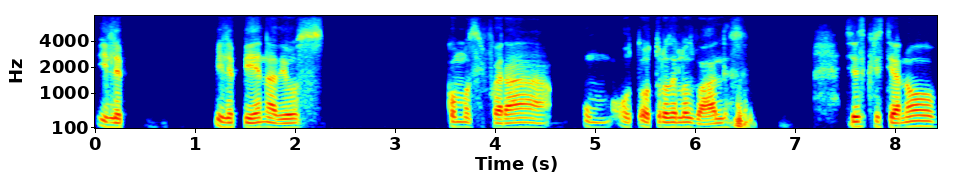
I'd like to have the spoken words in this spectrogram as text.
y le, y le piden a Dios como si fuera un, otro de los Baales. Si es cristiano,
